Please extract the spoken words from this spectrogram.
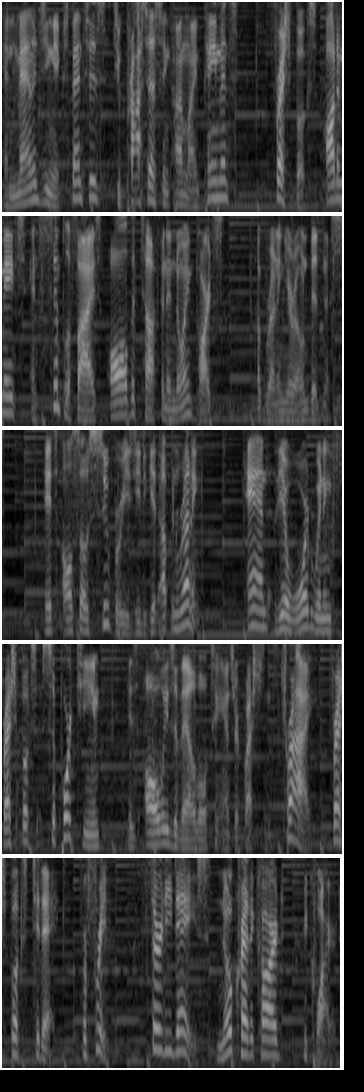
and managing expenses to processing online payments, FreshBooks automates and simplifies all the tough and annoying parts of running your own business. It's also super easy to get up and running. And the award winning FreshBooks support team is always available to answer questions. Try FreshBooks today for free. 30 days, no credit card required.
